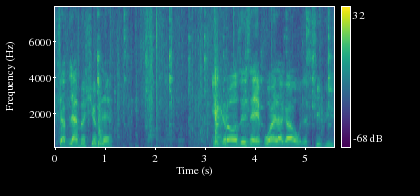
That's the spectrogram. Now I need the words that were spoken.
Il s'appelait Monsieur Blanc. Il a écrasé ses poêles à gaz, aussi, puis...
